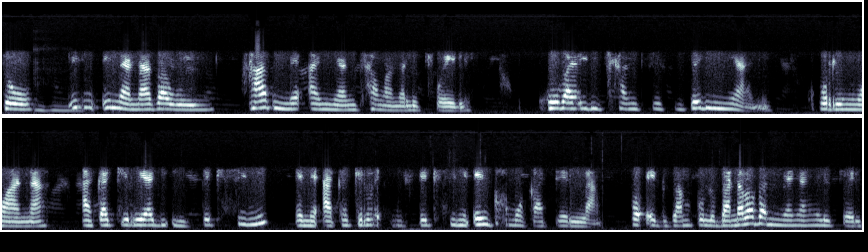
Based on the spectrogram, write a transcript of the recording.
So mm-hmm. in, in another way ha mme a nyantsha ngwana letswele go ba le di-chances tse dinnyane gore ngwana a ka kry-a di-infection and a ka kry-a infection e tlo mo katelelang for example bana ba ba nnyanyang letswele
